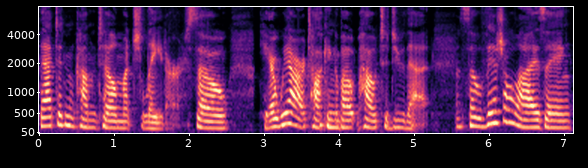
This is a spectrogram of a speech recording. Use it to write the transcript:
That didn't come till much later. So here we are talking about how to do that. And So, visualizing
